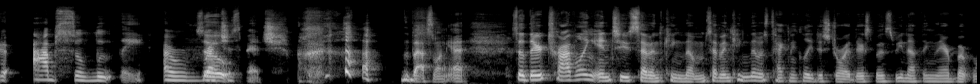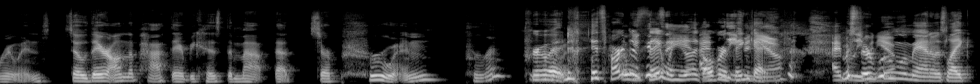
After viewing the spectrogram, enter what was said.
Uh, absolutely a So- wretched bitch. the best one yet. So they're traveling into Seventh Kingdom. Seventh Kingdom is technically destroyed. There's supposed to be nothing there but ruins. So they're on the path there because the map that Sir Pruin, Pruin, Pruitt. It's hard to You can say when you it. like I overthink it. you. I Mr. in. Woo Man was like,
